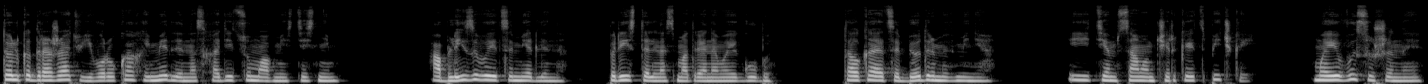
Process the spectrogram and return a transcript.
Только дрожать в его руках и медленно сходить с ума вместе с ним. Облизывается медленно, пристально смотря на мои губы, толкается бедрами в меня и тем самым чиркает спичкой. Мои высушенные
